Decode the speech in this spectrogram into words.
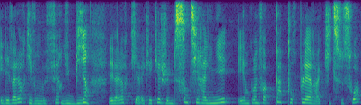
et les valeurs qui vont me faire du bien, les valeurs qui, avec lesquelles je vais me sentir alignée, et encore une fois, pas pour plaire à qui que ce soit,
